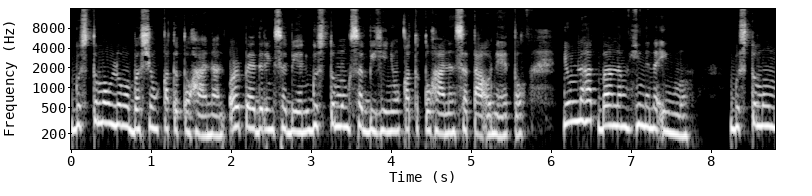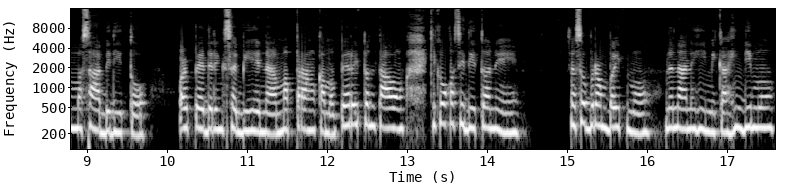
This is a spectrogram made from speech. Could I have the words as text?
gusto mong lumabas yung katotohanan or pwede rin sabihin, gusto mong sabihin yung katotohanan sa tao na ito. Yung lahat ba ng hinanaing mo, gusto mong masabi dito or pwede rin sabihin na maprang ka mo. Pero itong taong, ikaw kasi dito, ano eh, sa sobrang bait mo, nananahimik ka, hindi mo,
